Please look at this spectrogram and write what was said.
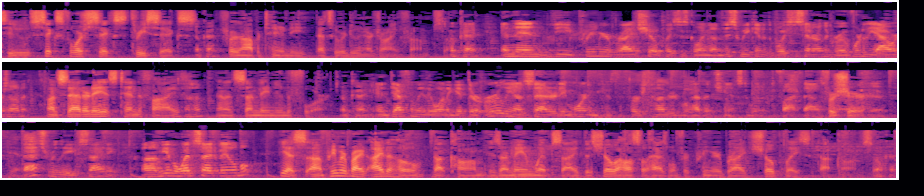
to six four six three six Okay. for an opportunity. That's who we're doing our drawing from. So. Okay. And then the Premier Bride Showplace is going on this weekend at the Boise Center on the Grove. What are the hours on it? On Saturday it's ten to 5 Uh-huh. and on Sunday noon to four. Okay. And definitely they want to get there early on Saturday morning because the first 100 will have a chance to win up to 5000 For sure. Yes. That's really exciting. Um, you have a website available? Yes, uh, PremierBrideIdaho.com is our main website. The show also has one for PremierBrideShowplace.com. So. Okay.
